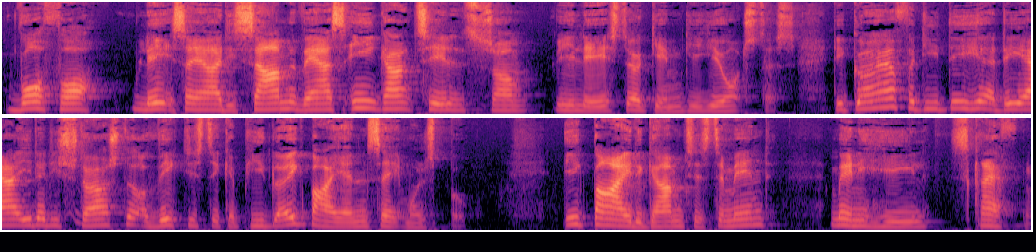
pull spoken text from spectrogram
Hvorfor læser jeg de samme vers en gang til, som vi læste og gennemgik i onsdags? Det gør jeg, fordi det her det er et af de største og vigtigste kapitler, ikke bare i 2. Samuels bog. Ikke bare i det gamle testament, men i hele skriften.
